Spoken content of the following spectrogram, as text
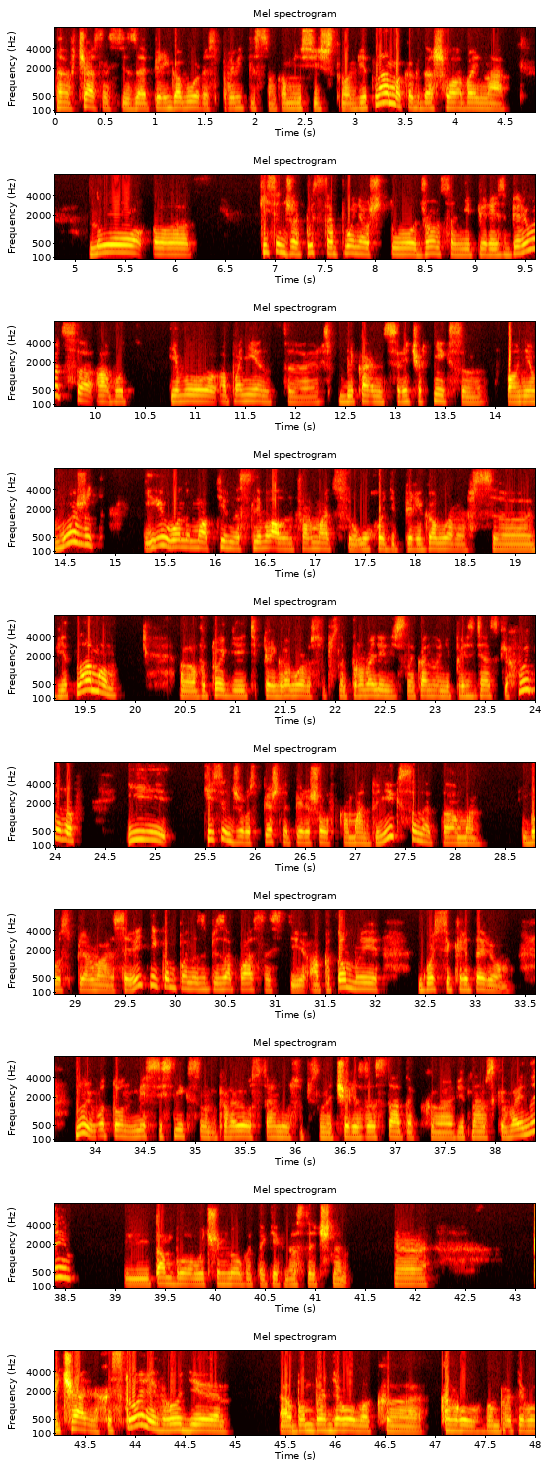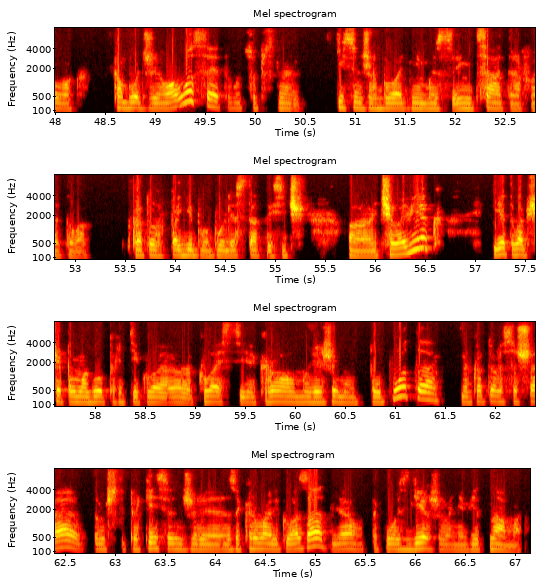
Э, в частности, за переговоры с правительством коммунистического Вьетнама, когда шла война. Но э, Киссинджер быстро понял, что Джонсон не переизберется, а вот его оппонент, э, республиканец Ричард Никсон, вполне может, и он ему активно сливал информацию о ходе переговоров с э, Вьетнамом. Э, в итоге эти переговоры, собственно, провалились накануне президентских выборов, и Киссинджер успешно перешел в команду Никсона, там он был сперва советником по нацбезопасности, а потом и госсекретарем. Ну и вот он вместе с Никсоном провел страну, собственно, через остаток э, Вьетнамской войны, и там было очень много таких достаточно э, печальных историй, вроде э, бомбардировок, э, ковровых бомбардировок Камбоджи и Лаоса. Это вот, собственно, Киссинджер был одним из инициаторов этого, в которых погибло более 100 тысяч э, человек – и это вообще помогло прийти к, к власти кровавому режиму Полпота, на который США, в том числе при Киссинджере, закрывали глаза для вот такого сдерживания Вьетнама.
